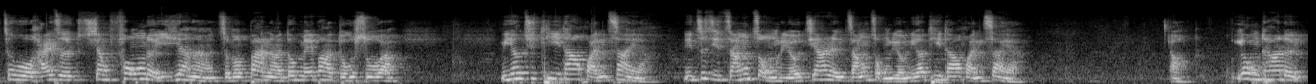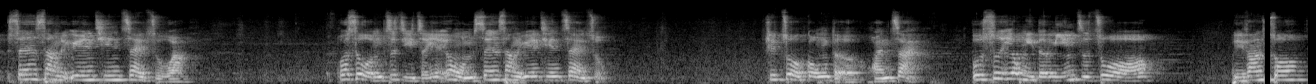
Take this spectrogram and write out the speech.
这我孩子像疯了一样啊，怎么办啊？都没办法读书啊！你要去替他还债呀！你自己长肿瘤，家人长肿瘤，你要替他还债啊！啊，用他的身上的冤亲债主啊，或是我们自己怎样用我们身上的冤亲债主去做功德还债，不是用你的名字做哦。比方说，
